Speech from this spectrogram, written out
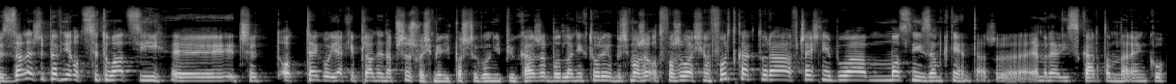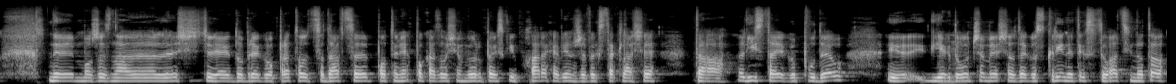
zależy pewnie od sytuacji, e, czy od tego, jakie plany na przyszłość mieli poszczególni piłkarze, bo dla niektórych być może otworzyła się furtka, która wcześniej była mocniej zamknięta, że Emreli z kartą na ręku e, może znaleźć dobrego pracodawcę po tym, jak pokazał się w europejskich pucharach. Ja wiem, że w Ekstraklasie ta lista jego pudeł, jak mhm. dołączymy jeszcze do tego screeny tych sytuacji, no to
